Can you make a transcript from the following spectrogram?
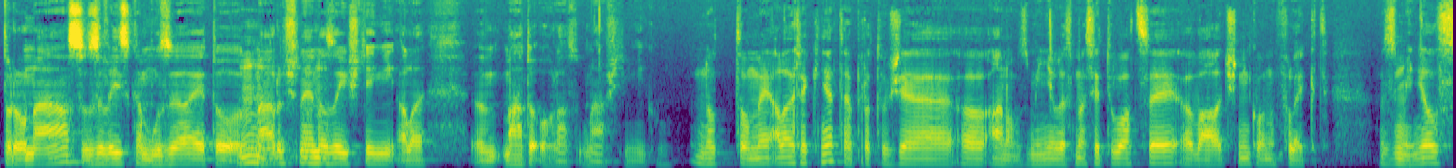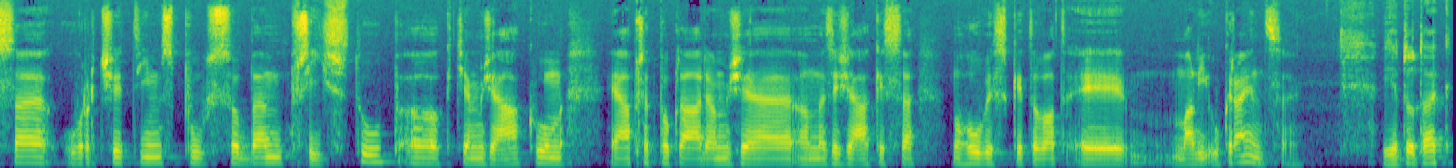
pro nás z hlediska muzea je to hmm. náročné hmm. na zajištění, ale um, má to ohlas u návštěvníků. No to mi ale řekněte, protože uh, ano, zmínili jsme situaci, uh, válečný konflikt. Změnil se určitým způsobem přístup uh, k těm žákům. Já předpokládám, že mezi žáky se mohou vyskytovat i malí Ukrajinci. Je to tak.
